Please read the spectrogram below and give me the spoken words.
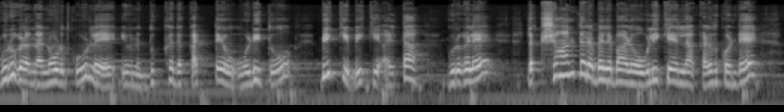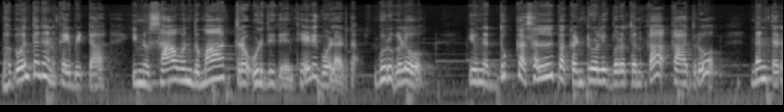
ಗುರುಗಳನ್ನು ನೋಡಿದ ಕೂಡಲೇ ಇವನ ದುಃಖದ ಕಟ್ಟೆ ಒಡಿತು. ಬಿಕ್ಕಿ ಬಿಕ್ಕಿ ಅಳ್ತಾ, ಗುರುಗಳೇ ಲಕ್ಷಾಂತರ ಬೆಲೆ ಬಾಳುವ ಉಳಿಕೆಯೆಲ್ಲ ಕಳೆದುಕೊಂಡೆ ಭಗವಂತ ನನ್ನ ಕೈ ಬಿಟ್ಟ. ಇನ್ನು ಸಾವೊಂದು ಮಾತ್ರ ಉಳಿದಿದೆ ಅಂತ ಹೇಳಿ ಗೋಳಾಡ್ದ. ಗುರುಗಳು, ಇವನ ದುಃಖ ಸ್ವಲ್ಪ ಕಂಟ್ರೋಲಿಗೆ ಬರೋ ತನಕ ಕಾದರು ನಂತರ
